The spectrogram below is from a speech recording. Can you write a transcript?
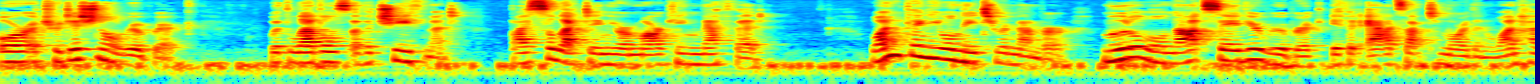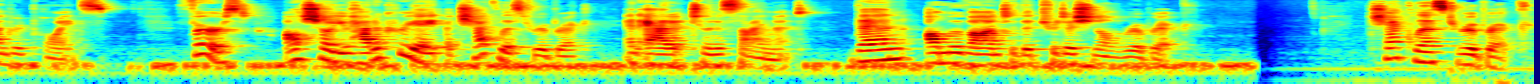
or a traditional rubric with levels of achievement by selecting your marking method. One thing you will need to remember, Moodle will not save your rubric if it adds up to more than 100 points. First, I'll show you how to create a checklist rubric and add it to an assignment. Then I'll move on to the traditional rubric. Checklist rubric.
